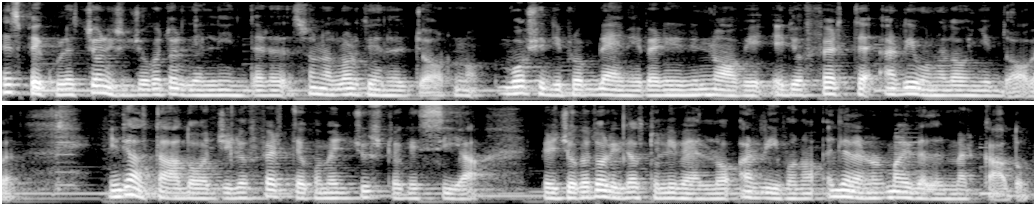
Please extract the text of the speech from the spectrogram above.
Le speculazioni sui giocatori dell'Inter sono all'ordine del giorno, voci di problemi per i rinnovi e di offerte arrivano da ogni dove. In realtà ad oggi le offerte, come è giusto che sia, per i giocatori di alto livello arrivano ed è la normalità del mercato.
